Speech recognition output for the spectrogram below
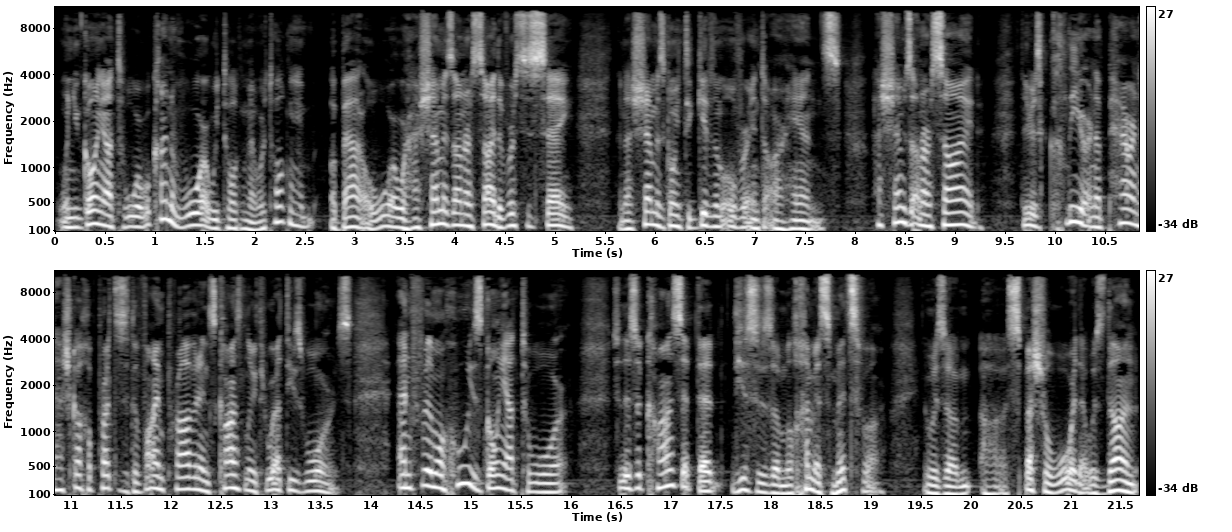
when you're going out to war, what kind of war are we talking about? We're talking about a war where Hashem is on our side. The verses say that Hashem is going to give them over into our hands. Hashem's on our side. There is clear and apparent Hashgacha Pratis, divine providence, constantly throughout these wars. And furthermore, who is going out to war? So there's a concept that this is a Milchemes Mitzvah. It was a, a special war that was done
